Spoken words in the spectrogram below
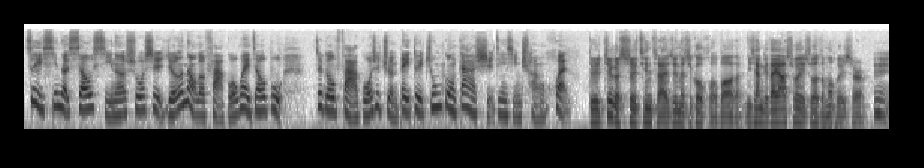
最新的消息呢，说是惹恼了法国外交部。这个法国是准备对中共大使进行传唤，对这个事听起来真的是够火爆的。你先给大家说一说怎么回事儿？嗯，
